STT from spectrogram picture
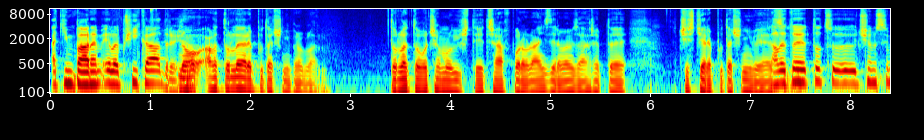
a tím pádem i lepší kádr. No, ale tohle je reputační problém. Tohle to, o čem mluvíš ty třeba v porovnání s Dynamem Záhřeb, to je čistě reputační věc. Ale to je to, co, čem si,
